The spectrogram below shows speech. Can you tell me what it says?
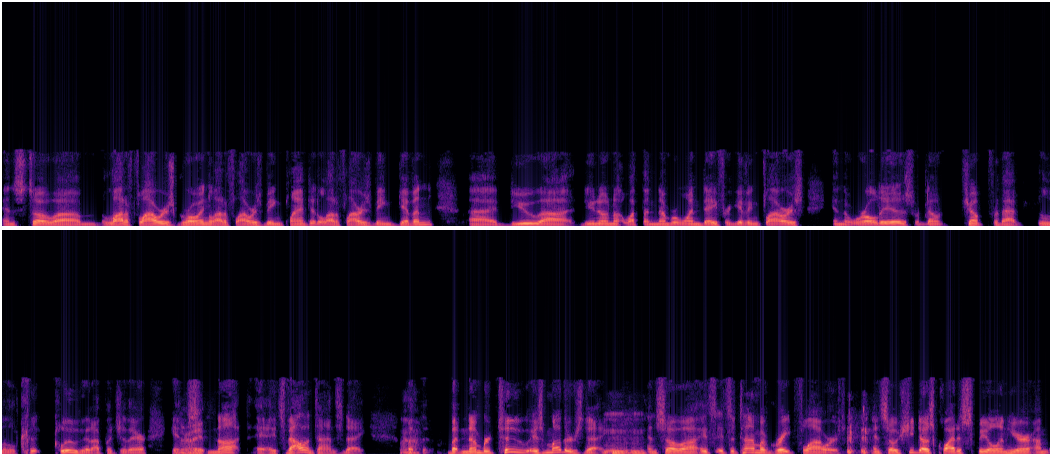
And so um, a lot of flowers growing, a lot of flowers being planted, a lot of flowers being given. Uh, do you uh, do you know not what the number one day for giving flowers in the world is? Well, don't jump for that little clue that I put you there. It's right. not. It's Valentine's Day. But but number two is Mother's Day, mm-hmm. and so uh, it's it's a time of great flowers. and so she does quite a spiel in here. I'm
